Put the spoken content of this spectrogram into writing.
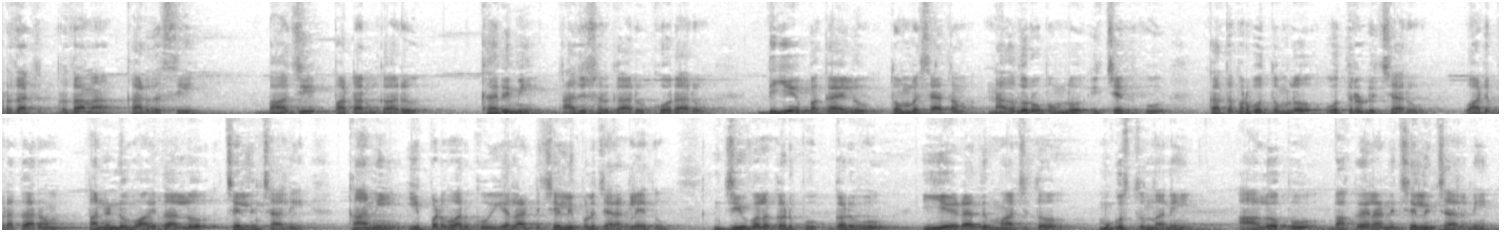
ప్రధా- ప్రధాన కార్యదర్శి బాజీ పఠాన్ గారు కరిమి రాజేశ్వర్ గారు కోరారు. డిఏ బకాయిలు తొంభై శాతం నగదు రూపంలో ఇచ్చేందుకు గత ప్రభుత్వంలో ఉత్తర్వులిచ్చారు వాటి ప్రకారం పన్నెండు వాయిదాల్లో చెల్లించాలి. కానీ ఇప్పటి వరకు ఎలాంటి చెల్లింపులు జరగలేదు. జీవుల గడుపు గడువు ఈ ఏడాది మార్చితో ముగుస్తుందని ఆలోపు బకాయిలాన్ని చెల్లించాలని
